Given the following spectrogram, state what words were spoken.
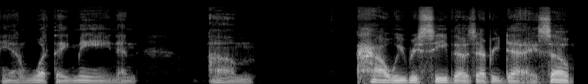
and what they mean and um, how we receive those every day. So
